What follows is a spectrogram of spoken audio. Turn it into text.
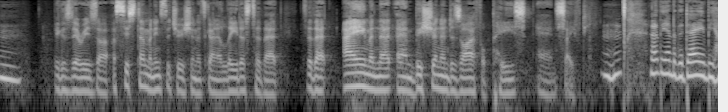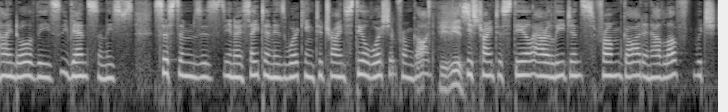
mm. Because there is a, a system, an institution that's going to lead us to that to that aim and that ambition and desire for peace and safety. Mm-hmm. And at the end of the day, behind all of these events and these systems is, you know, Satan is working to try and steal worship from God. He is. He's trying to steal our allegiance from God and our love, which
